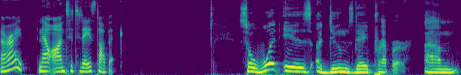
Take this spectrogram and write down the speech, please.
All right. Now, on to today's topic. So, what is a doomsday prepper? Um,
